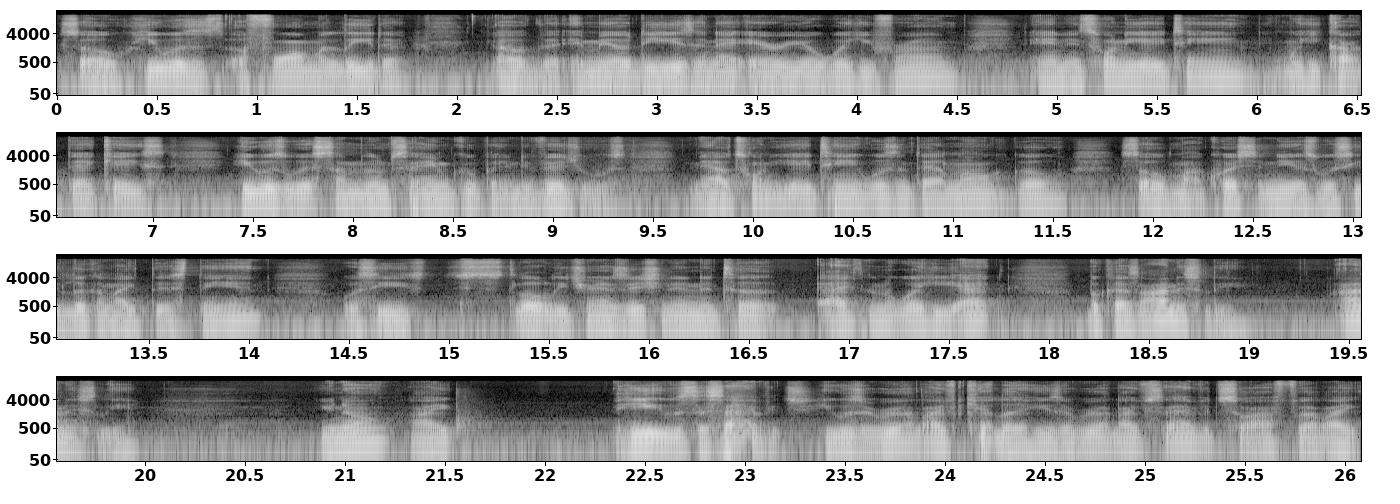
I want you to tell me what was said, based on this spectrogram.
So he was a former leader of the MLDs in that area where he from. And in 2018, when he caught that case, he was with some of them same group of individuals. Now, 2018 wasn't that long ago. So my question is, was he looking like this then? Was he slowly transitioning into acting the way he act? Because honestly, honestly, you know, like he was a savage. He was a real life killer. He's a real life savage. So I feel like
